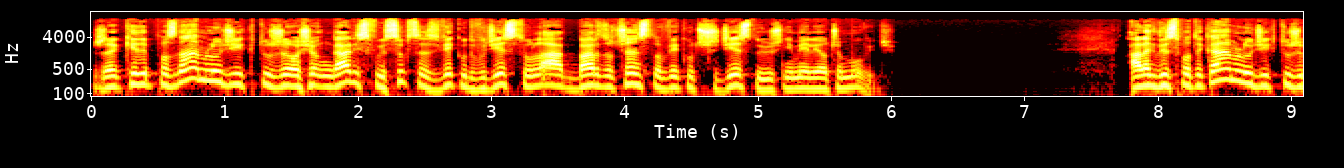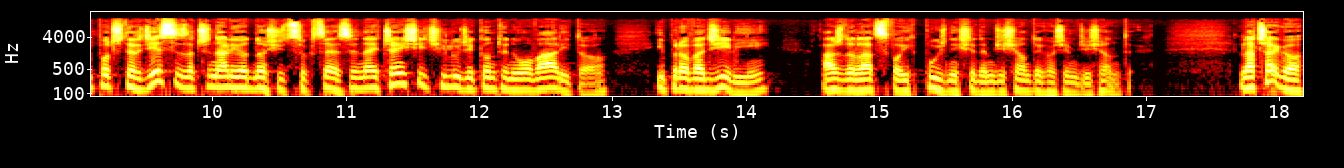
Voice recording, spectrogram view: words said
że kiedy poznałem ludzi, którzy osiągali swój sukces w wieku 20 lat, bardzo często w wieku 30 już nie mieli o czym mówić. Ale gdy spotykałem ludzi, którzy po 40 zaczynali odnosić sukcesy, najczęściej ci ludzie kontynuowali to i prowadzili aż do lat swoich późnych 70., 80. Dlaczego?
